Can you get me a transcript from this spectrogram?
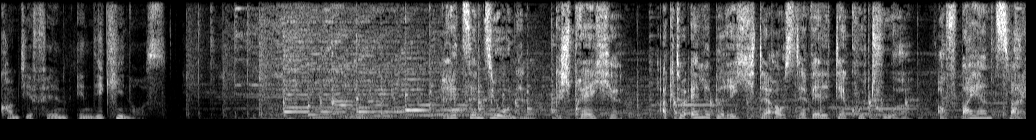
kommt ihr Film in die Kinos. Rezensionen, Gespräche, aktuelle Berichte aus der Welt der Kultur auf Bayern 2.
